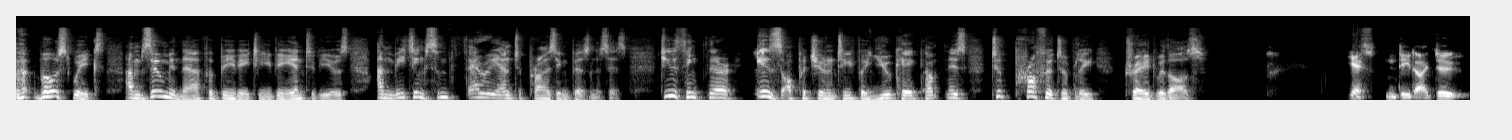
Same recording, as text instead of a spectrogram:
But most weeks, I'm zooming there for BVTV interviews and meeting some very enterprising businesses. Do you think there is opportunity for UK companies to profitably trade with Oz? Yes, indeed, I do.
